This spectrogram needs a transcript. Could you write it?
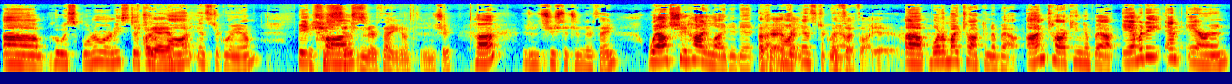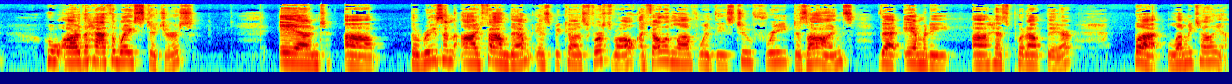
um, who is Spooneroonie Stitcher Oh, yeah, yeah. on Instagram. Because She's stitching their thing, isn't she? huh? Isn't she stitching their thing? Well, she highlighted it Okay. on okay. Instagram. That's what I thought. Yeah, yeah. Uh, what am I talking about? I'm talking about Amity and Erinn, who are the Hathaway Stitchers. And uh, the reason I found them is because, first of all, I fell in love with these two free designs that Amity uh, has put out there. But let me tell you,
